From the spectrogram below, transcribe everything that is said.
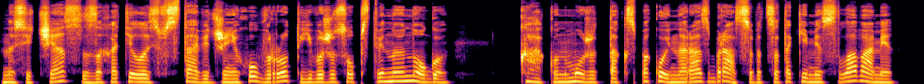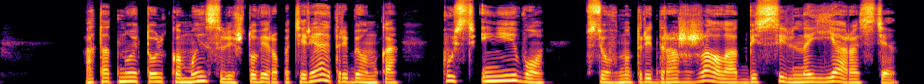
но сейчас захотелось вставить жениху в рот его же собственную ногу. Как он может так спокойно разбрасываться такими словами? От одной только мысли, что Вера потеряет ребенка, пусть и не его, все внутри дрожало от бессильной ярости.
